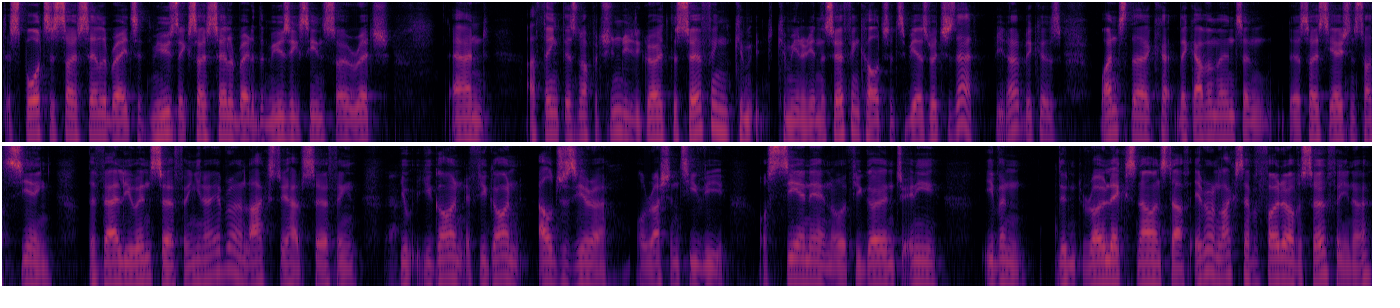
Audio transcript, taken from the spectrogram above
the sports is so celebrated music so celebrated the music scene's so rich and I think there's an opportunity to grow the surfing com- community and the surfing culture to be as rich as that, you know, because once the the government and the association start seeing the value in surfing, you know, everyone likes to have surfing. Yeah. You you go on if you go on Al Jazeera or Russian TV or CNN or if you go into any even the Rolex now and stuff, everyone likes to have a photo of a surfer, you know.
